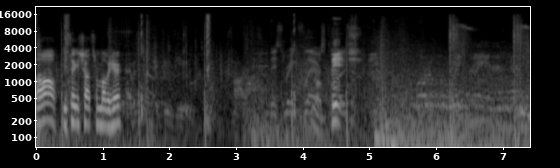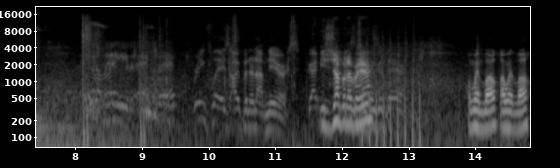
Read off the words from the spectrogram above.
Oh, he's taking shots from over here. I have a subject in view. Far off. This ring flare Oh, is bitch. Ring flares incoming. Don't leave it there. Ring flares opening up near us. Grab He's jumping over here. something good there. I went low, I went low.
